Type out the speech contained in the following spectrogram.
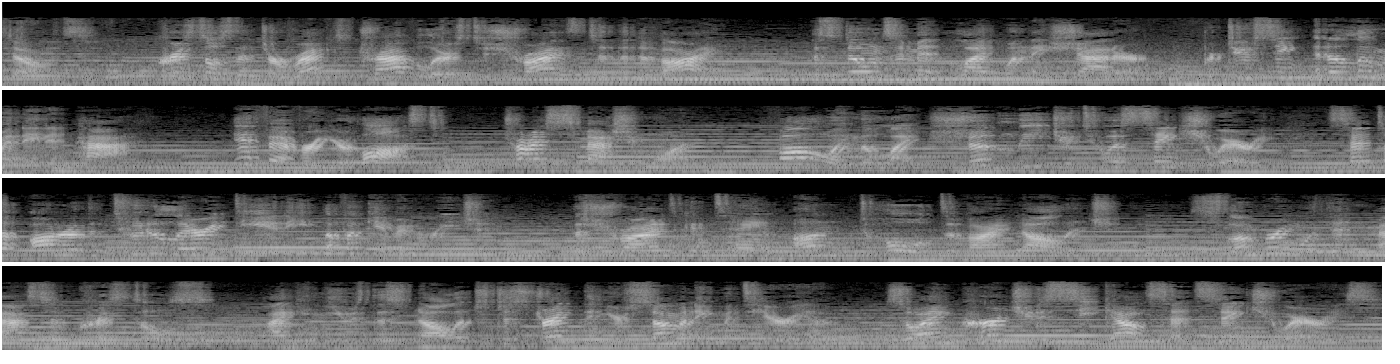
stones, crystals that direct travelers to shrines to the divine. The stones emit light when they shatter, producing an illuminated path. If ever you're lost, try smashing one. Following the light should lead you to a sanctuary set to honor the tutelary deity of a given region. The shrines contain untold divine knowledge, slumbering within massive crystals. I can use this knowledge to strengthen your summoning materia, so I encourage you to seek out said sanctuaries.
